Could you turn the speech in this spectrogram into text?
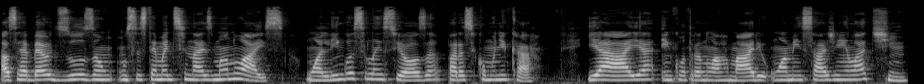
as rebeldes usam um sistema de sinais manuais, uma língua silenciosa para se comunicar. E a Aya encontra no armário uma mensagem em latim,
